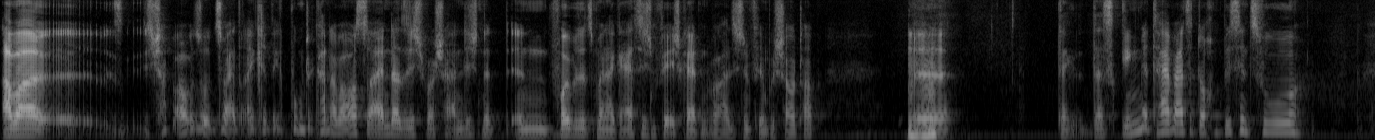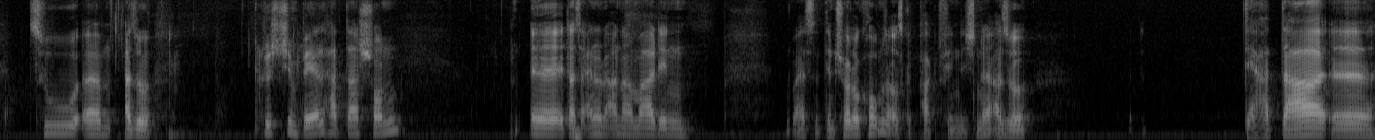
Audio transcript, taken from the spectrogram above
Aber äh, ich habe auch so zwei, drei Kritikpunkte. Kann aber auch sein, dass ich wahrscheinlich nicht in Vollbesitz meiner geistigen Fähigkeiten war, als ich den Film geschaut habe. Mhm. Äh, das ging mir teilweise doch ein bisschen zu, zu ähm, also Christian Bale hat da schon äh, das ein oder andere Mal den, weiß nicht, den Sherlock Holmes ausgepackt, finde ich. Ne? Also der hat da äh,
